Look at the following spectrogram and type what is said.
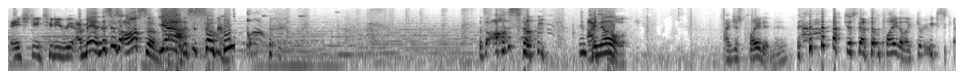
HD 2D re- uh, Man, this is awesome. Yeah! This is so cool. That's awesome. I know. I just played it, man. I just got done playing it like three weeks ago.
